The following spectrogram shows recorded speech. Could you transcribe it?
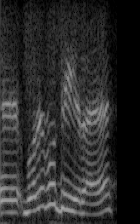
Eh, volevo dire,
